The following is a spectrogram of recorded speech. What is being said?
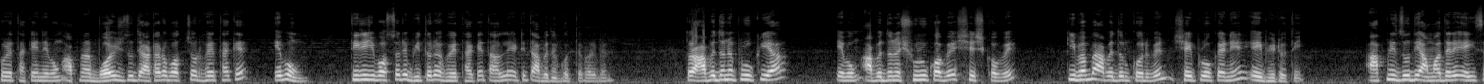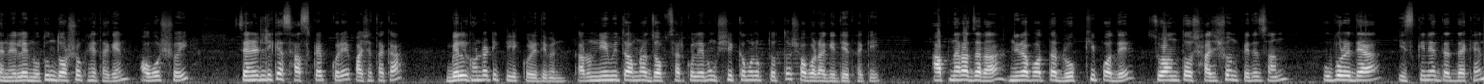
করে থাকেন এবং আপনার বয়স যদি আঠারো বছর হয়ে থাকে এবং তিরিশ বছরের ভিতরে হয়ে থাকে, তাহলে এটিতে আবেদন করতে পারবেন। তো আবেদনের প্রক্রিয়া এবং আবেদনের শুরু কবে, শেষ কবে, কীভাবে আবেদন করবেন, সেই প্রক্রিয়া নিয়ে এই ভিডিওটি। আপনি যদি আমাদের এই চ্যানেলে নতুন দর্শক হয়ে থাকেন, অবশ্যই চ্যানেলটিকে সাবস্ক্রাইব করে পাশে থাকা বেল ঘন্টাটি ক্লিক করে দিবেন। কারণ নিয়মিত আমরা জব সার্কেল এবং শিক্ষামূলক তথ্য সবার আগে দিয়ে থাকি। আপনারা যারা নিরাপত্তার রক্ষী পদে চূড়ান্ত সাজেশন পেতে চান, উপরে দেয়া স্ক্রিনে দেখেন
